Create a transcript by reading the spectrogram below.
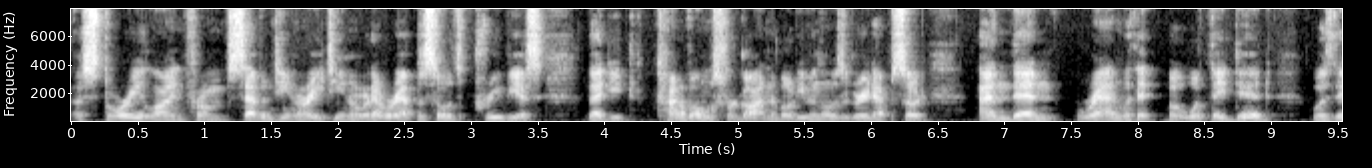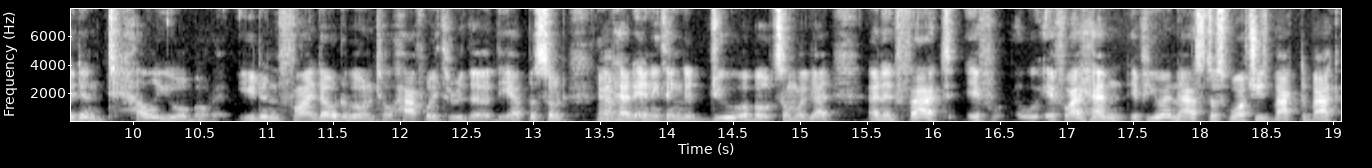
a storyline from 17 or 18 or whatever episodes previous that you'd kind of almost forgotten about, even though it was a great episode, and then ran with it. But what they did was they didn't tell you about it. You didn't find out about it until halfway through the, the episode Yeah. that had anything to do about something like that. And in fact, if if I hadn't, if you hadn't asked us to watch these back to back,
